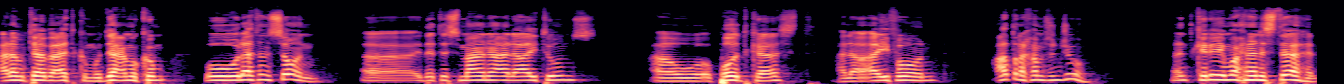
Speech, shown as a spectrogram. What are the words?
على متابعتكم ودعمكم ولا تنسون آه، إذا تسمعنا على iTunes أو بودكاست على آيفون عطنا خمس نجوم. أنت كريم وإحنا نستاهل.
